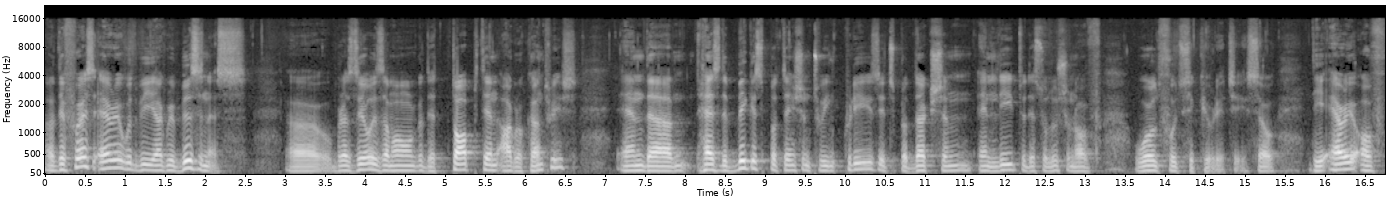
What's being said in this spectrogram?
Uh, the first area would be agribusiness. Uh, Brazil is among the top 10 agro countries and um, has the biggest potential to increase its production and lead to the solution of world food security. So, the area of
